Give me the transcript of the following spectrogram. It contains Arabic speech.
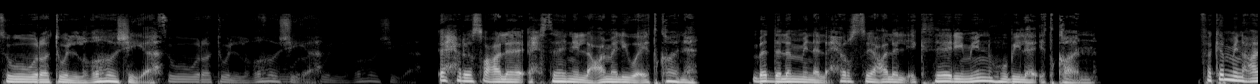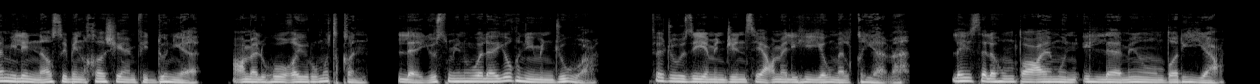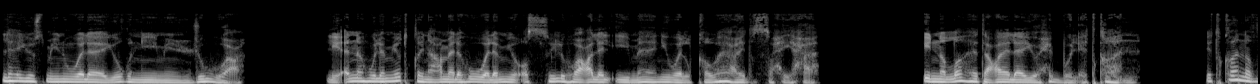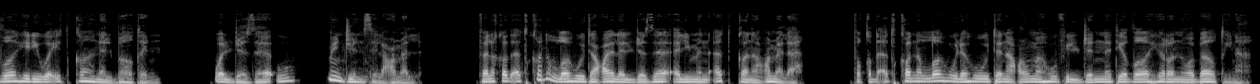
سورة الغاشية. سورة الغاشية. احرص على إحسان العمل وإتقانه بدلا من الحرص على الإكثار منه بلا إتقان. فكم من عامل ناصب خاشع في الدنيا عمله غير متقن لا يسمن ولا يغني من جوع فجوزي من جنس عمله يوم القيامة. ليس لهم طعام إلا من ضريع لا يسمن ولا يغني من جوع. لأنه لم يتقن عمله ولم يؤصله على الإيمان والقواعد الصحيحة. إن الله تعالى يحب الإتقان إتقان الظاهر وإتقان الباطن والجزاء من جنس العمل. فلقد أتقن الله تعالى الجزاء لمن أتقن عمله فقد أتقن الله له تنعمه في الجنة ظاهرا وباطنا.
